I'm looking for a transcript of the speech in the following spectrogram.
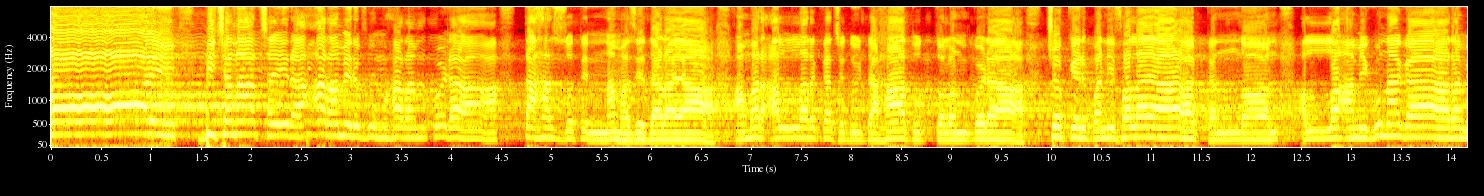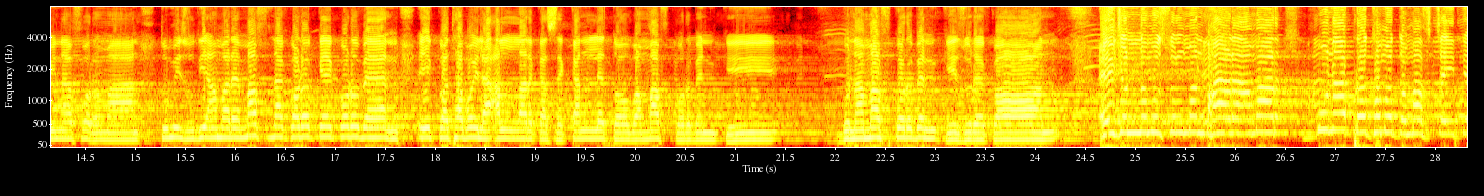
হয়, বিছানা ছাইরা আরামের ঘুম হারাম কইরা তাহাজ্জতের নামাজে দাঁড়ায়া আমার আল্লাহর কাছে দুইটা হাত উত্তোলন কইরা চোখের পানি ফালায়া কান্দন, আল্লাহ, আমি গুনাহগার, আমি না ফরমান তুমি যদি আমারে মাফ না করো, কে করবেন? এই কথা বইলা আল্লাহর কাছে কানলে তওবা মাফ করবেন কি? গুনা মাফ করবেন, কে জুড়ে কন? এই জন্য মুসলমান ভাইরা আমার গুনা প্রথমত মাফ চাইতে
